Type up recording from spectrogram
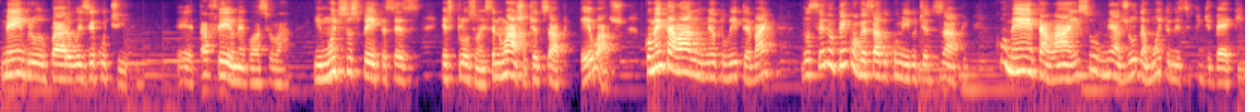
membro para o executivo. É, tá feio o negócio lá. E muito suspeita essas explosões. Você não acha, tia do Zap? Eu acho. Comenta lá no meu Twitter, vai. Você não tem conversado comigo, tia do Zap? Comenta lá, isso me ajuda muito nesse feedback.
